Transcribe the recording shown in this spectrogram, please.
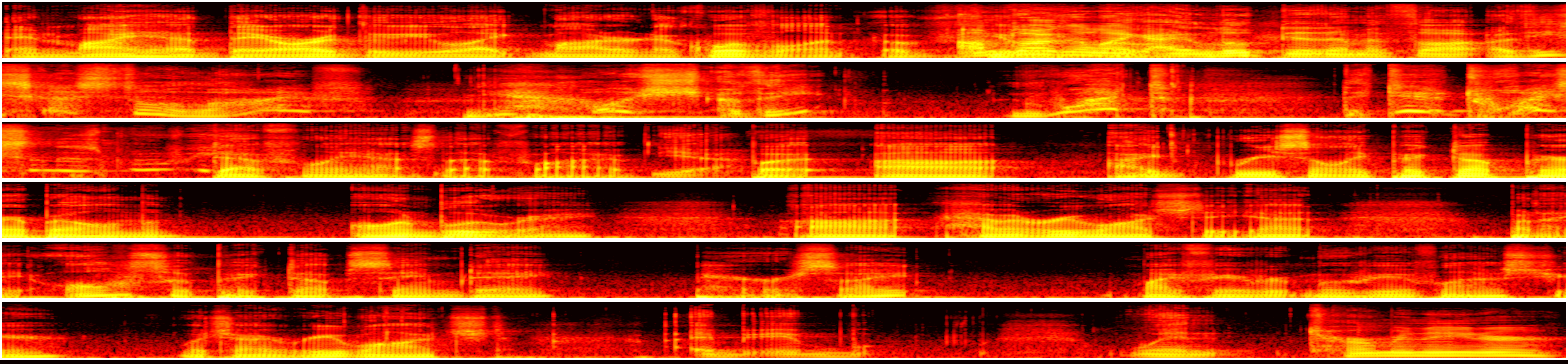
in my head, they are the like modern equivalent of. I'm Huey talking like I looked at them and thought, are these guys still alive? Yeah. Holy shit, are they? What? They did it twice in this movie. definitely has that vibe. Yeah. But uh, I recently picked up Parabellum on Blu-ray. Uh, haven't rewatched it yet, but I also picked up same day Parasite, my favorite movie of last year, which I rewatched. I- it- when Terminator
